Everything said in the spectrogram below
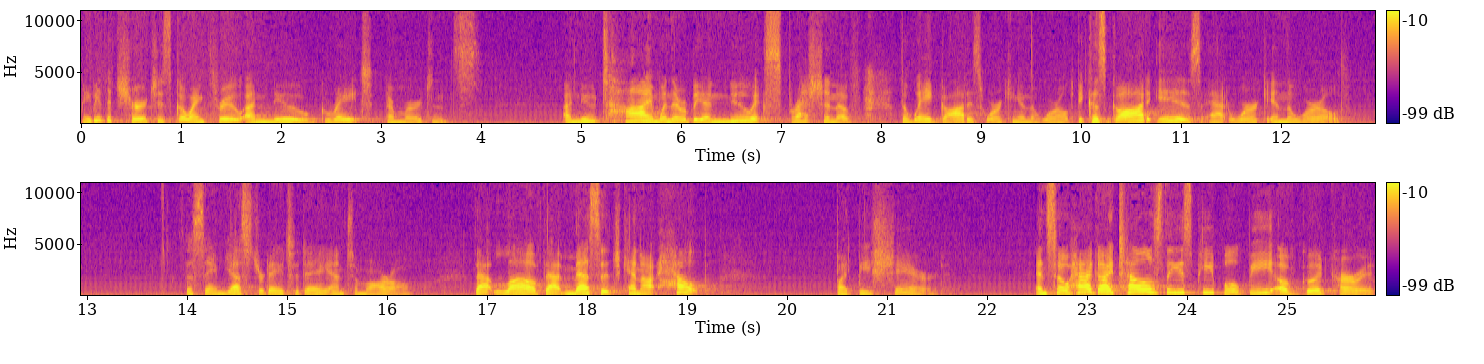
Maybe the church is going through a new great emergence, a new time when there will be a new expression of the way God is working in the world, because God is at work in the world. The same yesterday, today, and tomorrow that love, that message cannot help but be shared. And so Haggai tells these people be of good courage.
